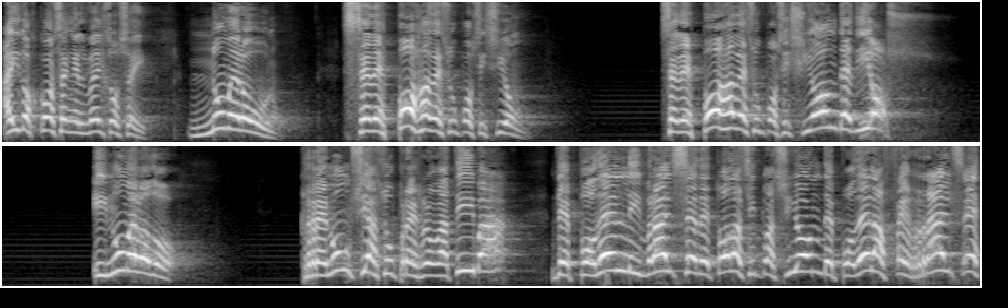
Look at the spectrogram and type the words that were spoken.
Hay dos cosas en el verso 6. Número uno, se despoja de su posición se despoja de su posición de Dios. Y número dos, renuncia a su prerrogativa de poder librarse de toda situación, de poder aferrarse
